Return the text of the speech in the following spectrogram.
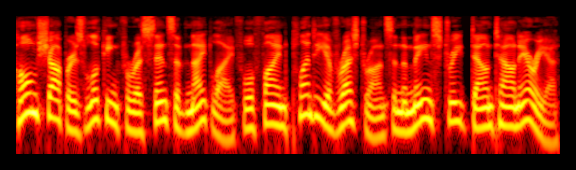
Home shoppers looking for a sense of nightlife will find plenty of restaurants in the Main Street downtown area,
